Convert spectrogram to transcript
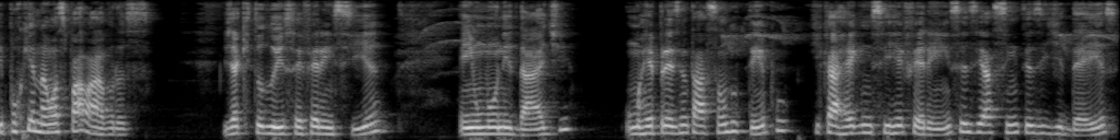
e por que não as palavras já que tudo isso referencia em uma unidade, uma representação do tempo que carrega em si referências e a síntese de ideias,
